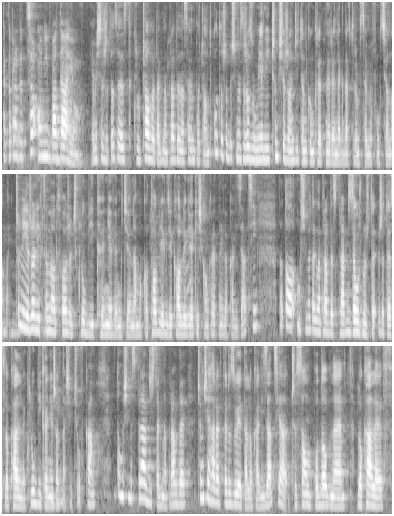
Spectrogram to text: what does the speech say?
tak naprawdę co oni badają? Ja myślę, że to, co jest kluczowe tak naprawdę na samym początku, to żebyśmy zrozumieli, czym się rządzi ten konkretny rynek, na którym chcemy funkcjonować. Czyli jeżeli chcemy otworzyć klubik, nie wiem gdzie, na Mokotowie, gdziekolwiek, w jakiejś konkretnej lokalizacji, no to musimy tak naprawdę sprawdzić, załóżmy, że to, że to jest lokalny klubik, a nie żadna sieciówka, no to musimy sprawdzić tak naprawdę, czym się charakteryzuje ta lokalizacja, czy są podobne lokale w,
